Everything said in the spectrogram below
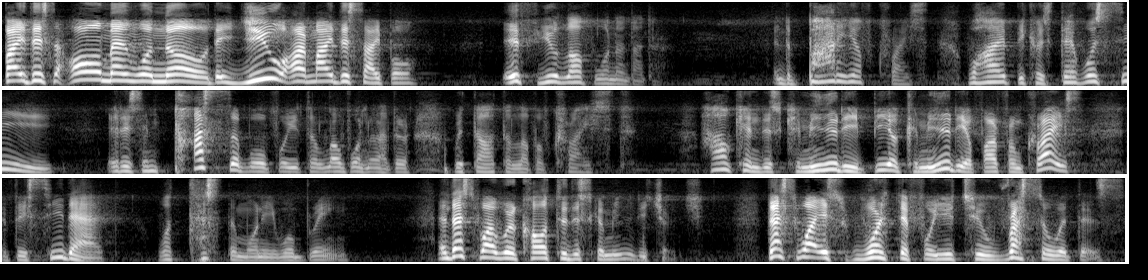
By this, all men will know that you are my disciple if you love one another. In the body of Christ. Why? Because they will see it is impossible for you to love one another without the love of Christ. How can this community be a community apart from Christ? If they see that, what testimony will bring? And that's why we're called to this community church. That's why it's worth it for you to wrestle with this.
